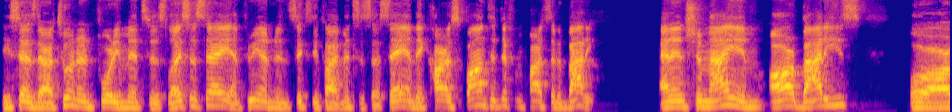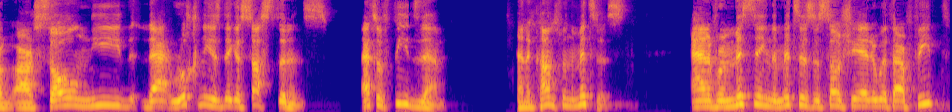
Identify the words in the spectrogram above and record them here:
He says there are 240 mitzvahs say and 365 mitzvahs say, and they correspond to different parts of the body. And in Shemayim, our bodies or our, our soul need that ruchni is diga sustenance. That's what feeds them. And it comes from the mitzvahs. And if we're missing the mitzvahs associated with our feet,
